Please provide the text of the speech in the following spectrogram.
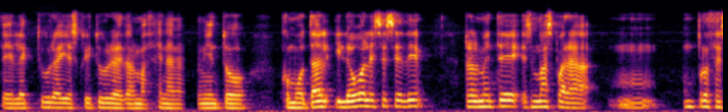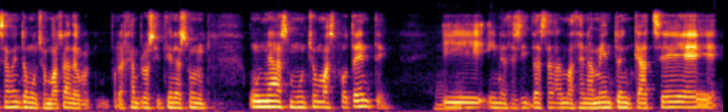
lectura y escritura y de almacenamiento como tal. Y luego el SSD realmente es más para mm, un procesamiento mucho más grande. Por, ejemplo, si tienes un, NAS mucho más potente y, necesitas almacenamiento en caché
